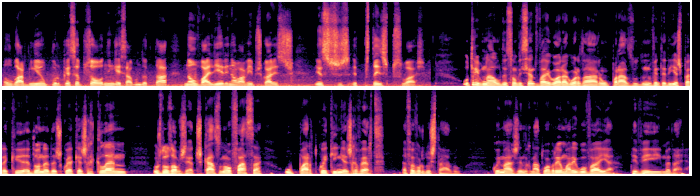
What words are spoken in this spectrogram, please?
a lugar nenhum, porque essa pessoa ninguém sabe onde é está, não vai ler e não vai vir buscar esses, esses pertences pessoais. O Tribunal de São Vicente vai agora aguardar um prazo de 90 dias para que a dona das cuecas reclame os dois objetos. Caso não o faça, o par de cuequinhas reverte a favor do Estado. Com a imagem de Renato Abreu, Mário Gouveia, TV Madeira.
